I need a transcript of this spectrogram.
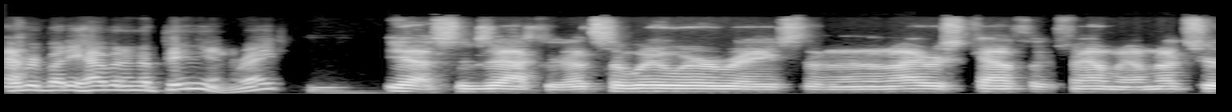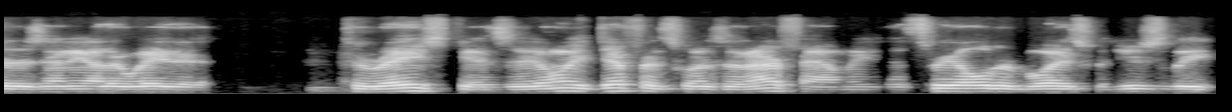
everybody having an opinion, right? Yes, exactly. That's the way we were raised, and in an Irish Catholic family, I'm not sure there's any other way to to raise kids. The only difference was in our family, the three older boys would usually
